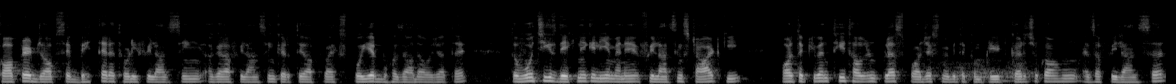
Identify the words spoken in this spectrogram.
कॉपरेट जॉब से बेहतर है थोड़ी फ्रीलांसिंग अगर आप फ्रीलांसिंग करते हो, आपके पास एक्सपोजर बहुत ज़्यादा हो जाता है। तो वो चीज़ देखने के लिए मैंने फ्रीलांसिंग स्टार्ट की। और तकरीबन थ्री थाउज़ेंड प्लस प्रोजेक्ट्स में अभी तक कंप्लीट कर चुका हूँ एज अ फ्रीलांसर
